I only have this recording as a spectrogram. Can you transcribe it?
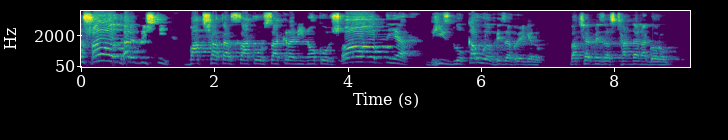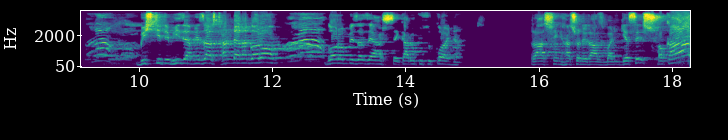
মুসলধারে বৃষ্টি, বাদশাহ তার চাকর, চাকরানি, নকর সব নিয়ে ভিজলো, কাউয়া ভেজা হয়ে গেল। বাদশার মেজাজ ঠান্ডা না গরম? বৃষ্টিতে ভিজা, মেজাজ ঠান্ডা না গরম? গরম মেজাজে আসছে, কারও কিছু কয় না। রাজ সিংহাসনে রাজবাড়ি গেছে সকাল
